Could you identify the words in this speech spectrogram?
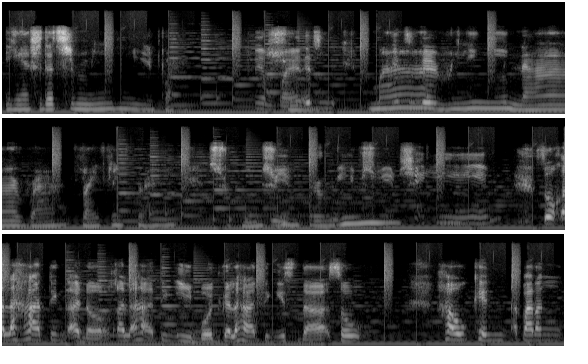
Yes, that's me. Diba? yun Swim. man, it's, It's very- Marinara. Fly, fly, fly. Swim, swim, swim, swim, swim. So, kalahating ano, kalahating ibon, kalahating isda. So, how can, parang,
